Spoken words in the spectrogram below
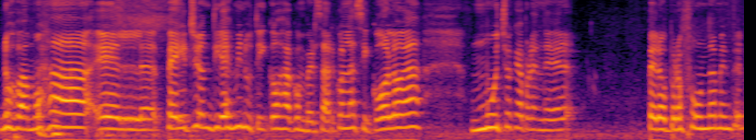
Nos vamos a el Patreon 10 minuticos a conversar con la psicóloga. Mucho que aprender, pero profundamente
